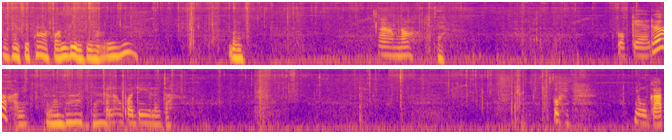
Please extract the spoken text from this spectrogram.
มันเป็นสิผ้าขอนบินพี่น้องเอ้ยเบิ่งงามเนาะจ้ะโปรแกเด้อค่ะนี่กำลังบ้านจ้ากำลังพอดีเลยจ้ะ อุ้ยยุงกัด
